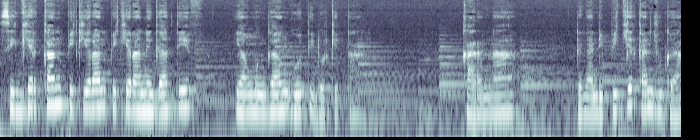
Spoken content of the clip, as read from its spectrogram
Singkirkan pikiran-pikiran negatif yang mengganggu tidur kita, karena dengan dipikirkan juga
